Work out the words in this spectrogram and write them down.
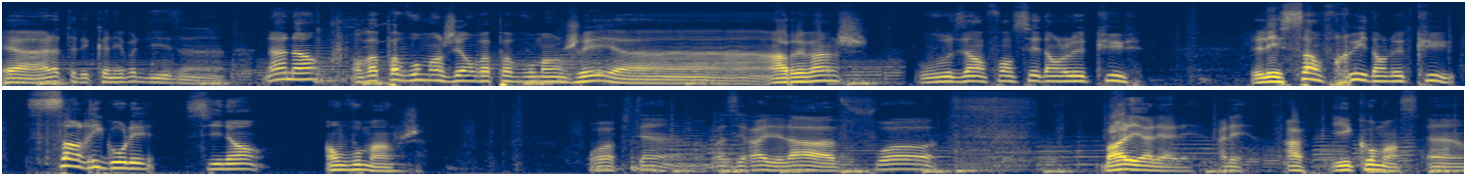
Et euh, là, t'as les cannibales qui disent Non, non, on va pas vous manger, on va pas vous manger. en revanche, vous vous enfoncez dans le cul. Les 100 fruits dans le cul, sans rigoler. Sinon, on vous mange. Oh putain, Mazera il est là. Foi. Bon, allez, allez, allez, allez. Hop, il commence. 1,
